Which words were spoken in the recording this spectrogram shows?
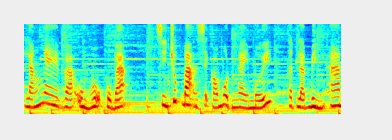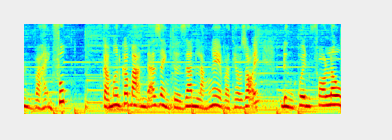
lắng nghe và ủng hộ của bạn. Xin chúc bạn sẽ có một ngày mới thật là bình an và hạnh phúc. Cảm ơn các bạn đã dành thời gian lắng nghe và theo dõi. Đừng quên follow,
